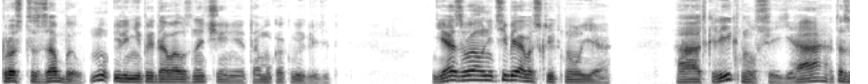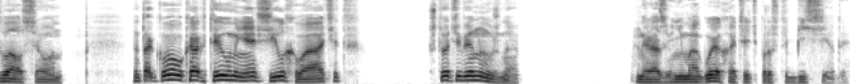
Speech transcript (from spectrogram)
просто забыл, ну или не придавал значения тому, как выглядит. «Я звал не тебя», — воскликнул я. «А откликнулся я», — отозвался он. «На такого, как ты, у меня сил хватит. Что тебе нужно?» «Разве не могу я хотеть просто беседы?»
